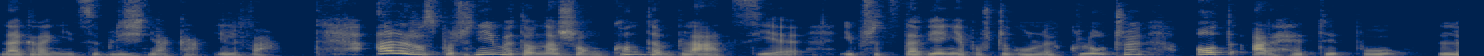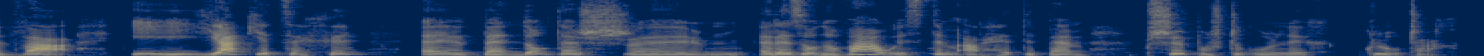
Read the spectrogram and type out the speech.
na granicy bliźniaka i lwa. Ale rozpocznijmy tą naszą kontemplację i przedstawienie poszczególnych kluczy od archetypu lwa i jakie cechy e, będą też e, rezonowały z tym archetypem przy poszczególnych kluczach.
